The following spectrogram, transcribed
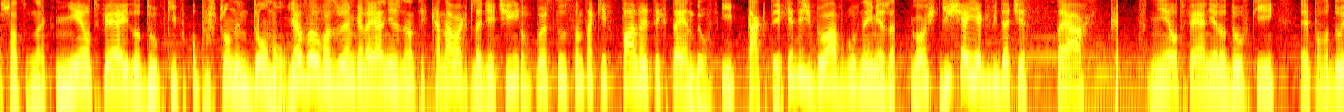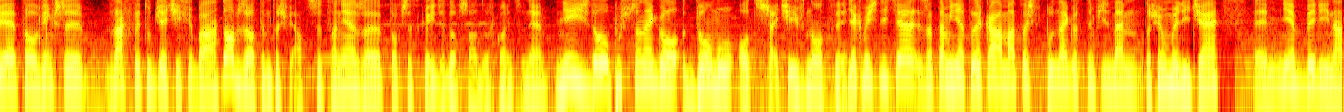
szacunek. Nie otwieraj lodówki w opuszczonym domu. Ja zauważyłem generalnie, że na tych kanałach dla dzieci to po prostu są takie fale tych trendów i taktyk. Kiedyś była w głównej mierze gość, dzisiaj jak widać jest strach, nieotwieranie lodówki e, powoduje to większy zachwyt u dzieci chyba. Dobrze o tym to świadczy, co nie? Że to wszystko idzie do przodu w końcu, nie? Nie idź do opuszczonego domu o trzeciej w nocy. Jak myślicie, że ta miniaturka ma coś wspólnego z tym filmem, to się mylicie. E, Nie byli na,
